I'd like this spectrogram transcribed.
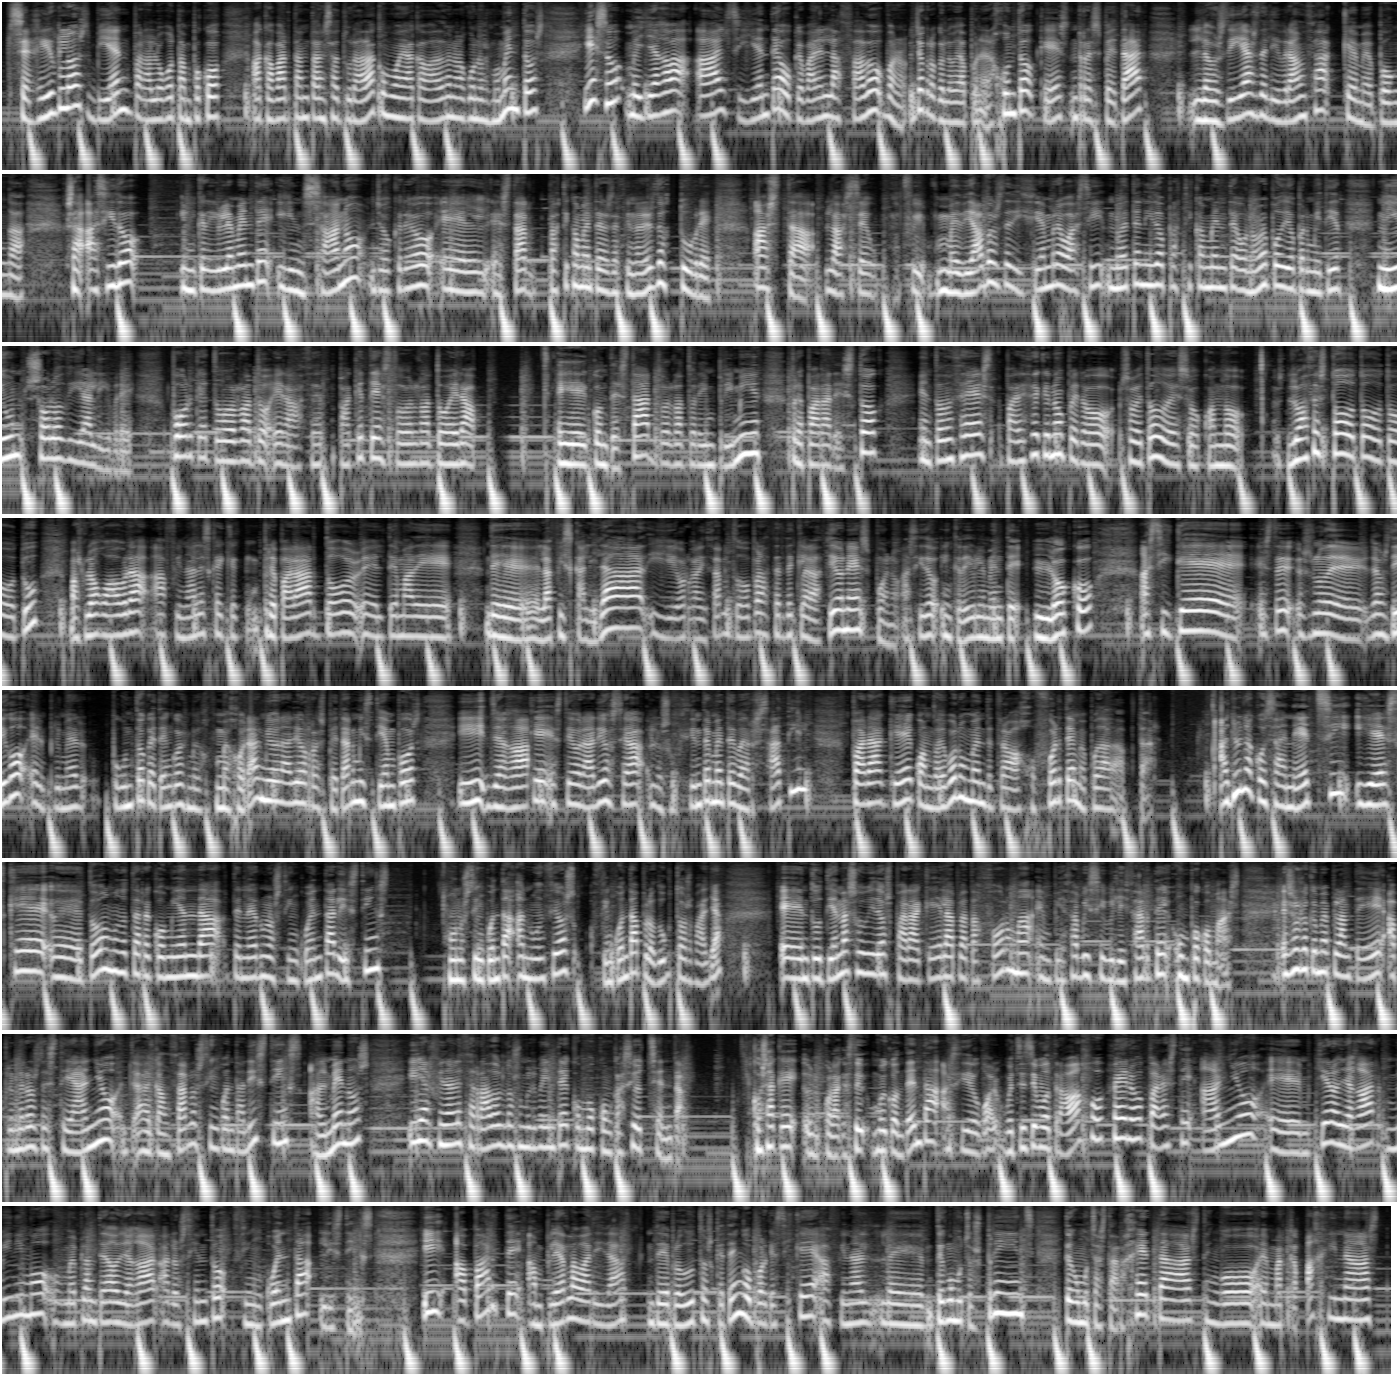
seguirlos bien para luego tampoco acabar tan tan saturada como he acabado en algunos momentos. Y eso me llega al siguiente o que va enlazado bueno yo creo que lo voy a poner junto que es respetar los días de libranza que me ponga. O sea ha sido increíblemente insano, yo creo, el estar prácticamente desde finales de octubre hasta las mediados de diciembre o así, no he tenido prácticamente o no me he podido permitir ni un solo día libre, porque todo el rato era hacer paquetes, todo el rato era eh, contestar, todo el rato era imprimir, preparar stock. Entonces, parece que no, pero sobre todo eso, cuando lo haces todo, todo, todo tú, más luego ahora a finales que hay que preparar todo el tema de, la fiscalidad y organizarlo todo para hacer declaraciones. Bueno, ha sido increíblemente loco. Así que este es uno de, ya os digo, el primer punto que tengo es mejorar mi horario, respetar mis tiempos y llegar a que este horario sea lo suficientemente versátil para que cuando hay volumen de trabajo fuerte me pueda Hay una cosa en Etsy y es que eh, todo el mundo te recomienda tener unos 50 listings unos 50 anuncios, 50 productos, vaya, en tu tienda subidos para que la plataforma empiece a visibilizarte un poco más. Eso es lo que me planteé a primeros de este año, alcanzar los 50 listings al menos, y al final he cerrado el 2020 como con casi 80. Cosa que con la que estoy muy contenta, ha sido igual muchísimo trabajo, pero para este año eh, quiero llegar mínimo, me he planteado llegar a los 150 listings. Y aparte ampliar la variedad de productos que tengo, porque sí que al final tengo muchos prints, tengo muchas tarjetas, tengo eh, marca páginas,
